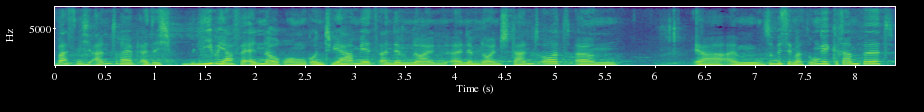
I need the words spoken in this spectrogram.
was mich antreibt, also ich liebe ja Veränderung und wir haben jetzt an dem neuen, an dem neuen Standort ähm, ja, ähm, so ein bisschen was umgekrempelt.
